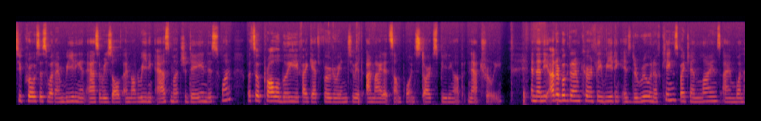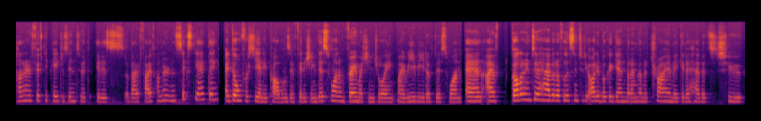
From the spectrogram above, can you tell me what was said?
to process what I'm reading. And as a result, I'm not reading as much a day in this one. But so probably if I get further into it, I might at some point start speeding up naturally. And then the other book that I'm currently reading is The Ruin of Kings by Jenn Lyons. I'm 150 pages into it. It is about 560, I think. I don't foresee any problems in finishing this one. I'm very much enjoying my reread of this one. And I've gotten into the habit of listening to the audiobook again, but I'm going to try and make it a habit to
